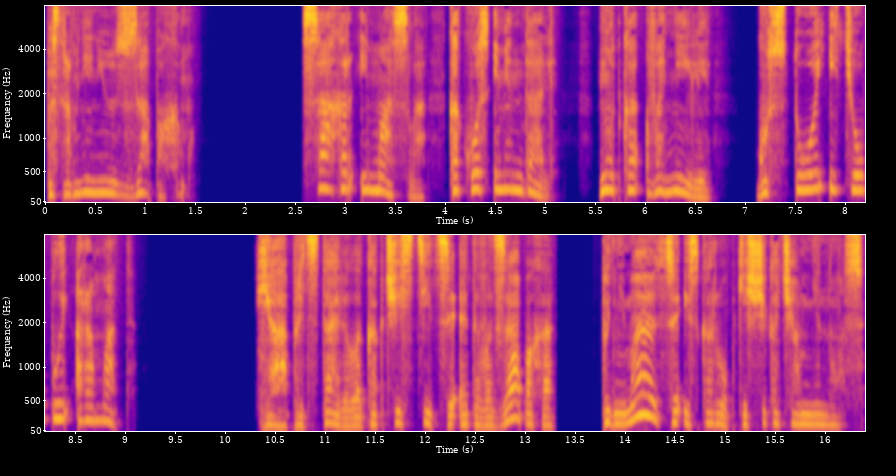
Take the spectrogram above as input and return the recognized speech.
по сравнению с запахом. Сахар и масло, кокос и миндаль, нотка ванили, густой и теплый аромат. Я представила, как частицы этого запаха поднимаются из коробки, щекоча мне нос.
